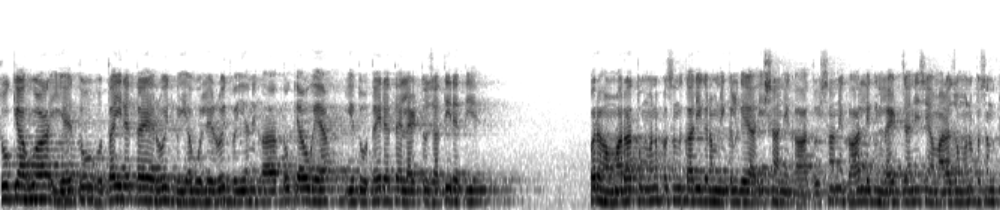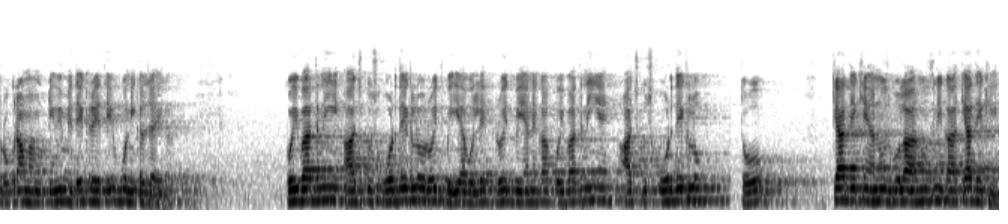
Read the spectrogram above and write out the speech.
तो क्या हुआ? यह तो होता ही रहता है। रोहित भैया बोले, रोहित भैया ने कहा तो क्या हो गया? ये तो होता ही रहता है, लाइट तो जाती रहती है। पर हमारा तो मनपसंद कार्यक्रम निकल गया ईशा ने कहा तो ईशा ने कहा लेकिन लाइट जाने से हमारा जो मनपसंद प्रोग्राम हम टीवी में देख रहे थे, वो निकल जाएगा। कोई बात नहीं, आज कुछ और देख लो, रोहित भैया बोले। रोहित भैया ने कहा, कोई बात नहीं है, आज कुछ और देख लो। तो क्या देखें, अनुज बोला, अनुज ने कहा, क्या देखें?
